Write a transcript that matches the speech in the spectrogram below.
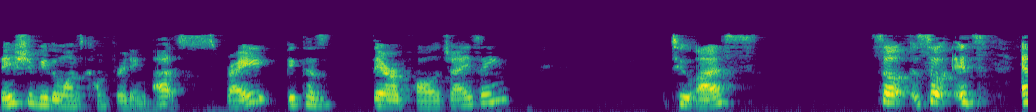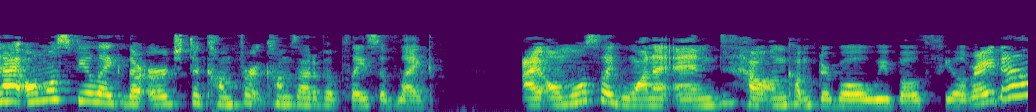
they should be the ones comforting us, right? Because they're apologizing to us. So, so it's, and I almost feel like the urge to comfort comes out of a place of like, I almost like want to end how uncomfortable we both feel right now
